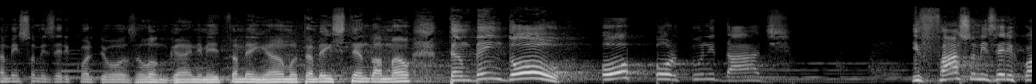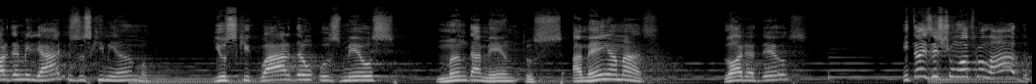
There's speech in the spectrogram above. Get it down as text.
também sou misericordioso, longânime, também amo, também estendo a mão, também dou oportunidade. E faço misericórdia a milhares dos que me amam e os que guardam os meus mandamentos. Amém, amados? Glória a Deus. Então existe um outro lado.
